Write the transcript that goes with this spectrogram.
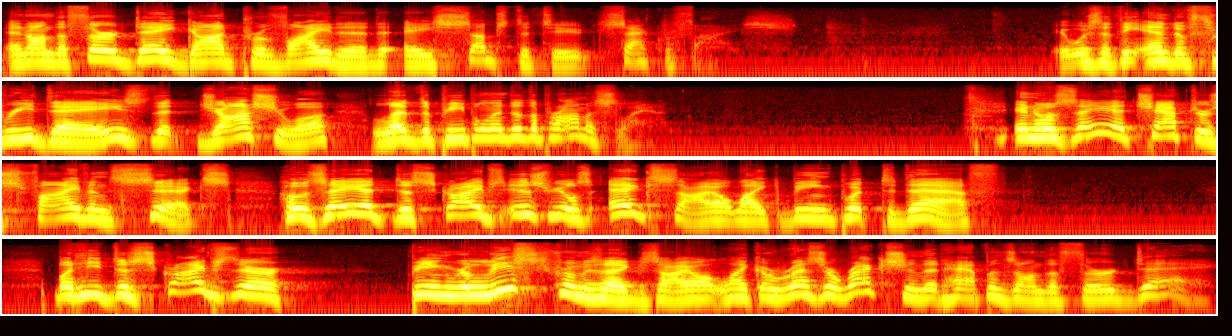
And on the third day, God provided a substitute sacrifice. It was at the end of three days that Joshua led the people into the promised land. In Hosea chapters 5 and 6, Hosea describes Israel's exile like being put to death, but he describes their being released from his exile like a resurrection that happens on the third day.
